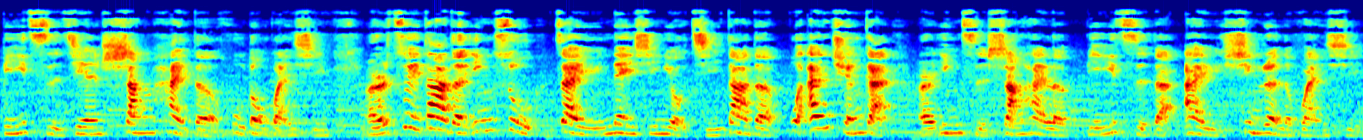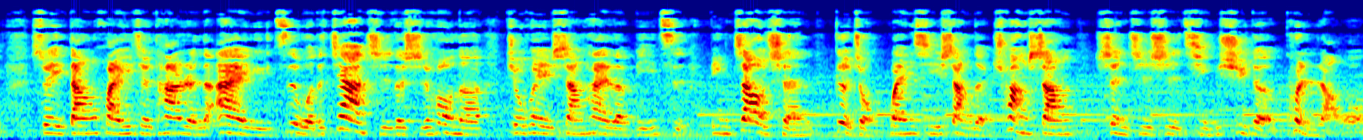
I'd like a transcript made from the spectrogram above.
彼此间伤害的互动关系。而最大的因素在于内心有极大的不安全感，而因此伤害了彼此的爱与信任的关系。所以，当怀疑着他人的爱与自我的价值的时候呢，就会伤害了彼此，并造成各种关系上的创伤，甚至是情绪的困扰哦。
